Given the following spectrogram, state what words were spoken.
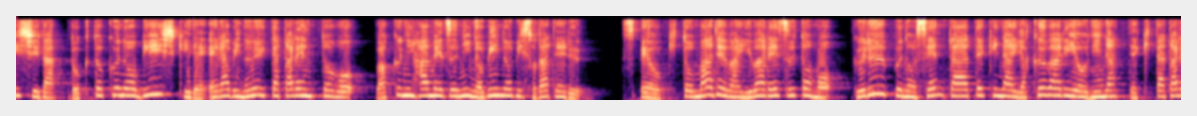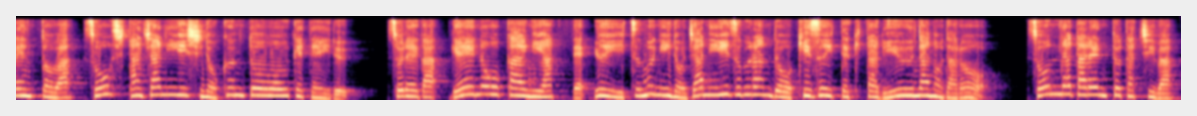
ー氏が独特の美意識で選び抜いたタレントを枠にはめずに伸び伸び育てる。スペオキとまでは言われずとも、グループのセンター的な役割を担ってきたタレントは、そうしたジャニー氏の薫陶を受けている。それが芸能界にあって唯一無二のジャニーズブランドを築いてきた理由なのだろう。そんなタレントたちは、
